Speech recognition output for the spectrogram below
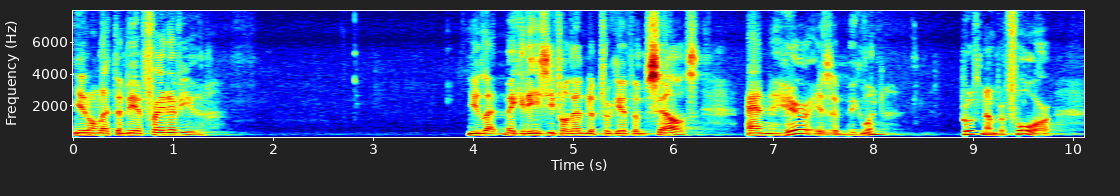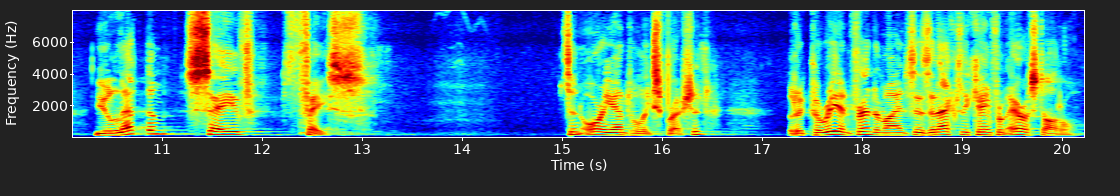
You don't let them be afraid of you. You let make it easy for them to forgive themselves. And here is a big one. Proof number four you let them save face. It's an Oriental expression, but a Korean friend of mine says it actually came from Aristotle.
